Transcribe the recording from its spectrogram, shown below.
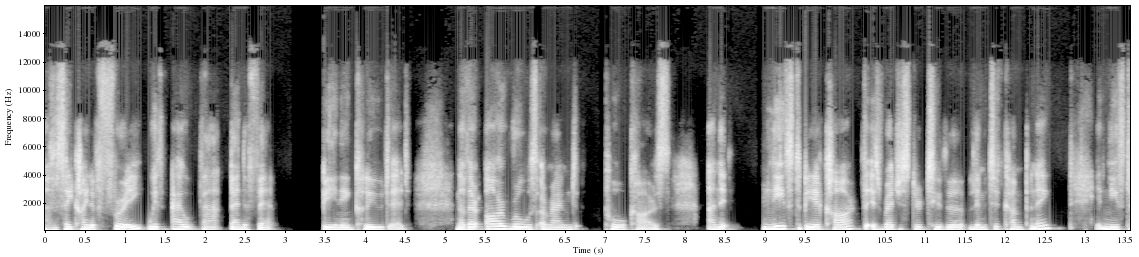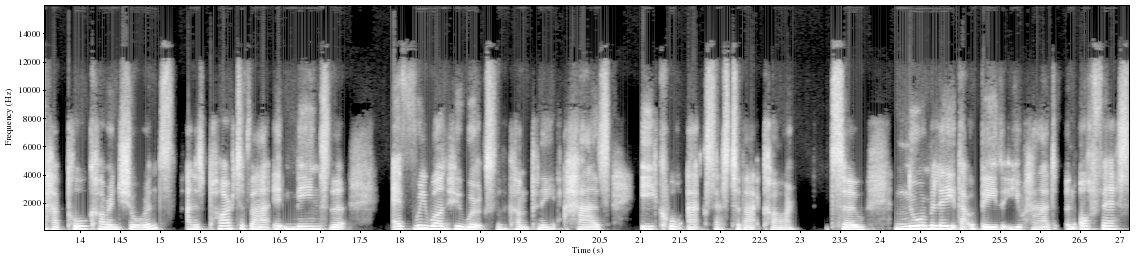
as I say, kind of free without that benefit being included. Now, there are rules around pool cars and it needs to be a car that is registered to the limited company. It needs to have pool car insurance. And as part of that, it means that everyone who works for the company has equal access to that car. So normally that would be that you had an office.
